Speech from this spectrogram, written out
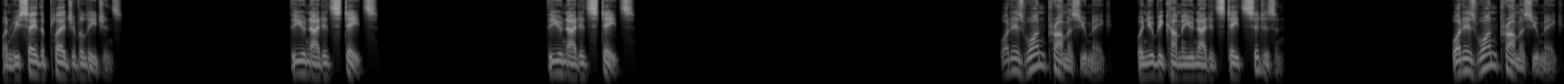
when we say the Pledge of Allegiance? The United States. The United States. What is one promise you make when you become a United States citizen? What is one promise you make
